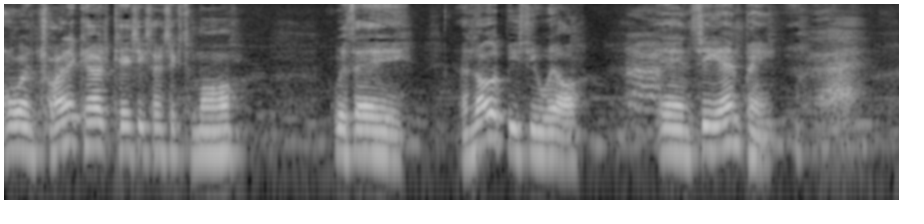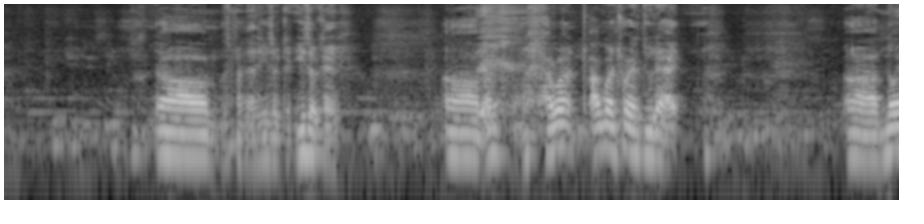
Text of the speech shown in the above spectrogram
we're going to try to catch K696 tomorrow with a another BC wheel in CN paint. Um, that's my dad. He's okay. He's okay. Um, I'm, I'm going. I'm to try to do that. Uh, no.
